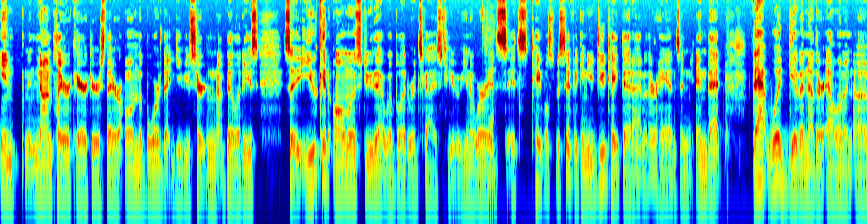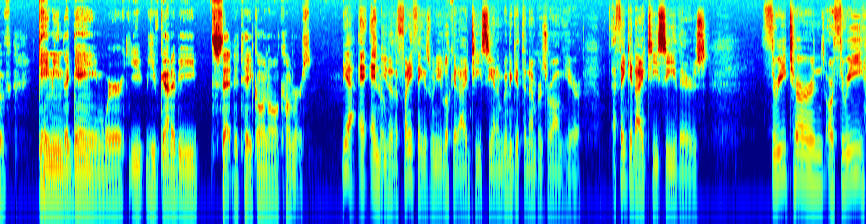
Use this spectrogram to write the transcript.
in non-player characters that are on the board that give you certain abilities so you could almost do that with blood red skies too you know where yeah. it's it's table specific and you do take that out of their hands and and that that would give another element of gaming the game where you you've got to be set to take on all comers yeah, and, and so, you know the funny thing is when you look at ITC, and I'm going to get the numbers wrong here. I think in ITC there's three turns or three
